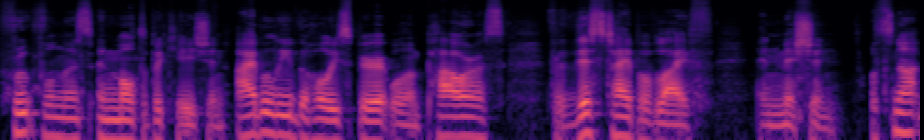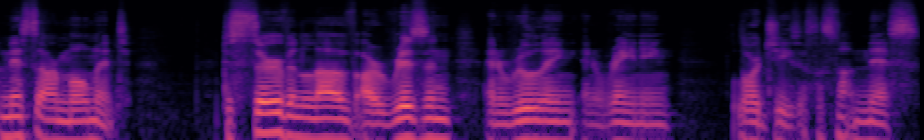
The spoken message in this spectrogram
fruitfulness, and multiplication. I believe the Holy Spirit will empower us for this type of life and mission. Let's not miss our moment to serve and love our risen and ruling and reigning Lord Jesus. Let's not miss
